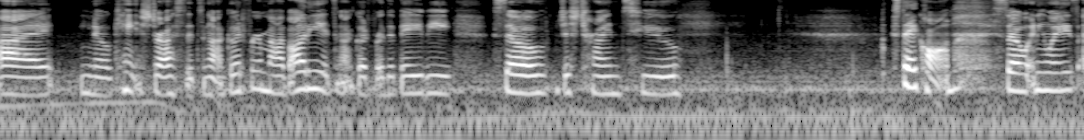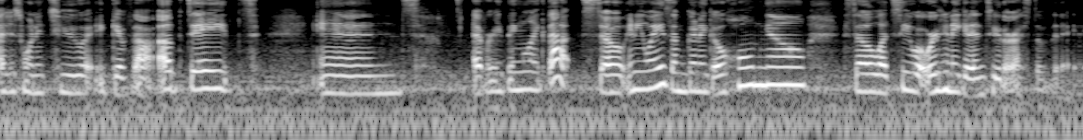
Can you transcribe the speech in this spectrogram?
I you know, can't stress. It's not good for my body, it's not good for the baby. So, just trying to stay calm. So, anyways, I just wanted to give that update and everything like that. So, anyways, I'm gonna go home now. So, let's see what we're gonna get into the rest of the day.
